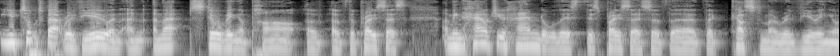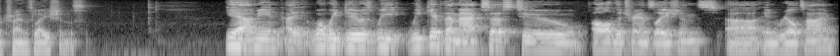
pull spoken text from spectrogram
You talked about review and, and, and that still being a part of, of the process. I mean, how do you handle this this process of the, the customer reviewing your translations? Yeah, I mean, I, what we do is we we give them access to all the translations uh, in real time,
